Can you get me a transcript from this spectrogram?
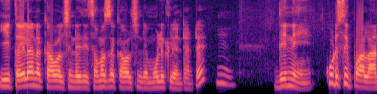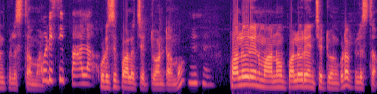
ఈ తైలానికి కావాల్సిండేది ఈ సమస్య కావాల్సిండే మూలికలు ఏంటంటే. దీన్ని కుడిసిపాల అని పిలుస్తాం మనం కుడిసి పాల కుడిసిపాల చెట్టు అంటాము మ్మ్. పలురేన్ మానం పలురేన్ చెట్టు అని కూడా పిలుస్తాం.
